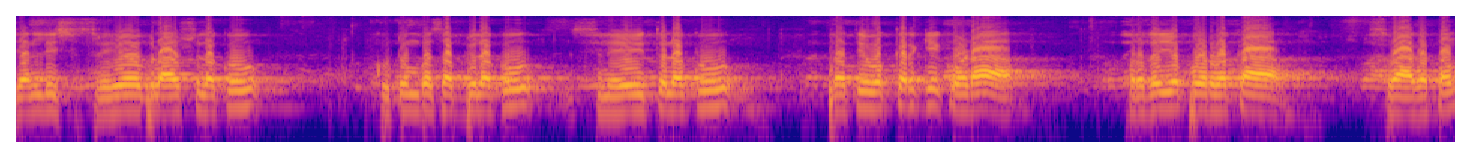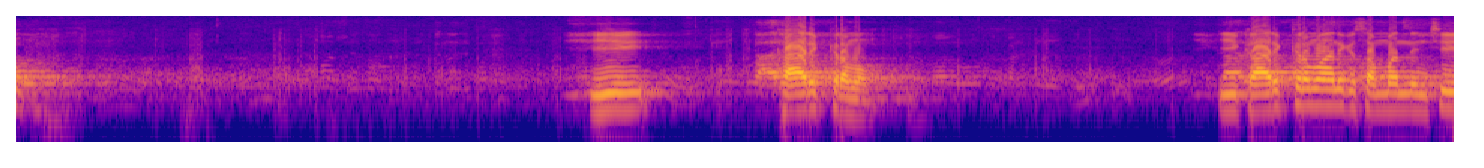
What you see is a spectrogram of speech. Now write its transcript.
జర్నలిస్ట్ శ్రేయోభిలాషులకు కుటుంబ సభ్యులకు స్నేహితులకు ప్రతి ఒక్కరికి కూడా హృదయపూర్వక స్వాగతం. ఈ కార్యక్రమం. ఈ కార్యక్రమానికి సంబంధించి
